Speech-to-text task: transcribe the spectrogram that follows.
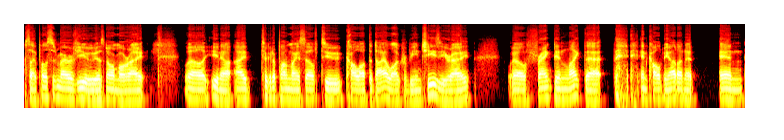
So I posted my review as normal, right? Well, you know, I took it upon myself to call out the dialogue for being cheesy, right? Well, Frank didn't like that and called me out on it. And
